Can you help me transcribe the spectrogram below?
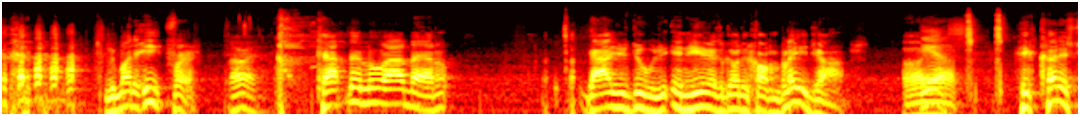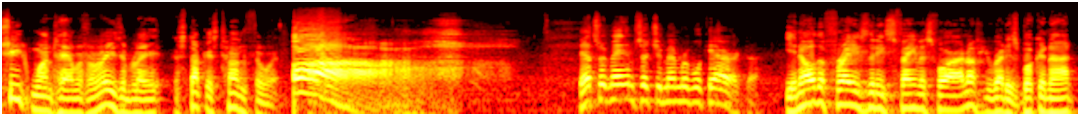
you better eat first. All right. Captain Lou Albano, guy you do in years ago, they called him blade jobs. Oh, yes. He cut his cheek one time with a razor blade and stuck his tongue through it. That's what made him such a memorable character. You know the phrase that he's famous for? I don't know if you read his book or not,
